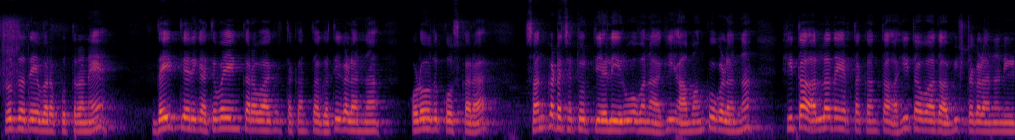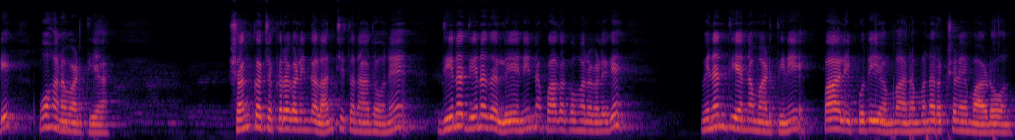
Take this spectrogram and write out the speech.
ರುದ್ರದೇವರ ಪುತ್ರನೇ, ದೈತ್ಯರಿಗೆ ಅತಿಭಯಂಕರವಾಗಿರ್ತಕ್ಕಂಥ ಗತಿಗಳನ್ನು ಕೊಡೋದಕ್ಕೋಸ್ಕರ ಸಂಕಟ ಚತುರ್ಥಿಯಲ್ಲಿ ಇರುವವನಾಗಿ ಆ ಮಂಕುಗಳನ್ನು ಹಿತ ಅಲ್ಲದೇ ಇರತಕ್ಕಂಥ ಅಹಿತವಾದ ಅಭಿಷ್ಟಗಳನ್ನು ನೀಡಿ ಮೋಹನ ಮಾಡ್ತೀಯ. ಶಂಖಚಕ್ರಗಳಿಂದ ಲಾಂಛಿತನಾದವನೇ, ದಿನ ದಿನದಲ್ಲಿ ನಿನ್ನ ಪಾದಕಮಲಗಳಿಗೆ ವಿನಂತಿಯನ್ನು ಮಾಡ್ತೀನಿ. ಪಾಲಿ ಪುದಿಯಮ್ಮ, ನಮ್ಮನ್ನು ರಕ್ಷಣೆ ಮಾಡು ಅಂತ.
